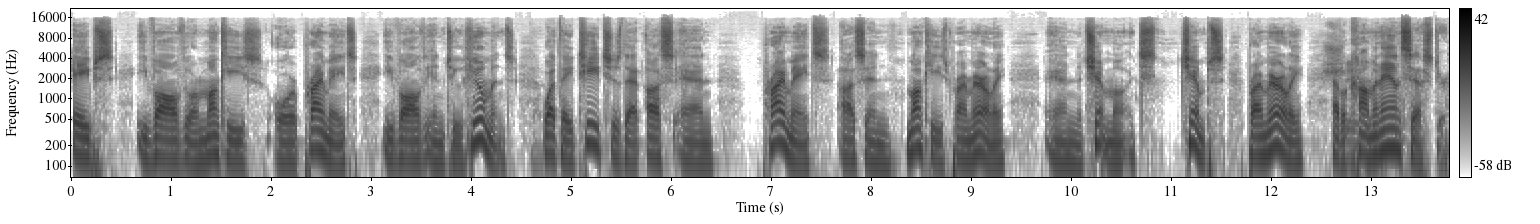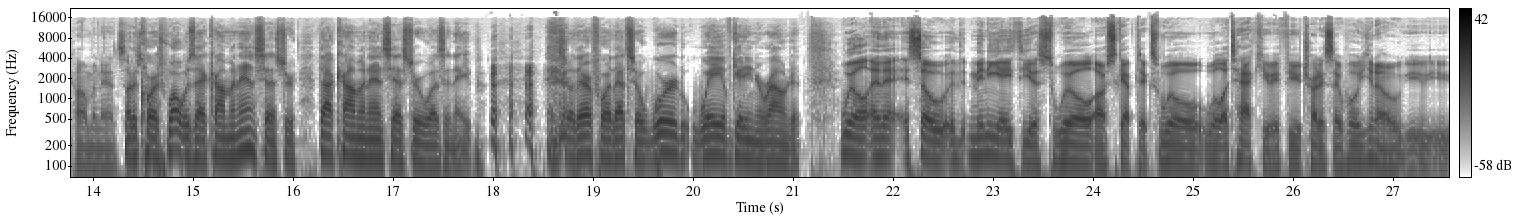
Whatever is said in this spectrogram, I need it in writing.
apes evolved or monkeys or primates evolved into humans. What they teach is that us and primates, us and monkeys primarily, and the chipmunks, chimps primarily have a common ancestor. Common ancestor. But of course, what was that common ancestor? That common ancestor was an ape. and so, therefore, that's a word way of getting around it. Well, and so many atheists will, or skeptics will, will attack you if you try to say, well, you know, you, you-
